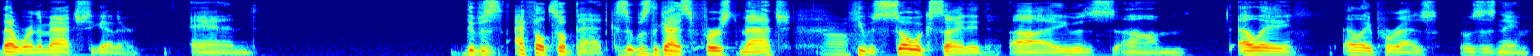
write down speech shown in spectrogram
that were in a match together, and it was I felt so bad because it was the guy's first match. Oh, He was so excited. Uh, he was um, L.A. L.A. Perez. It was his name.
